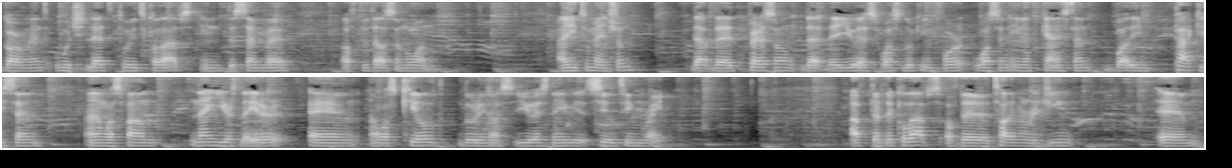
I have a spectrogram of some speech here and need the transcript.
government, which led to its collapse in December of 2001. I need to mention that the person that the US was looking for wasn't in Afghanistan but in Pakistan and was found nine years later and was killed during a US Navy SEAL team raid. After the collapse of the Taliban regime, um,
